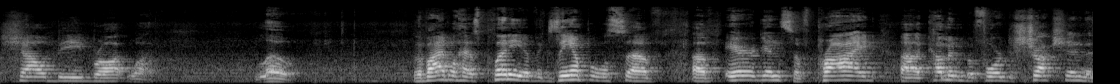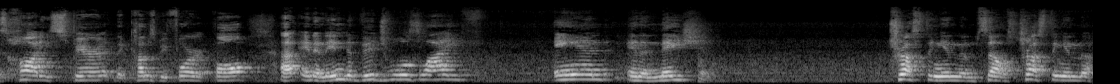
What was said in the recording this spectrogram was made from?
shall be brought what? Low. The Bible has plenty of examples of, of arrogance, of pride uh, coming before destruction, this haughty spirit that comes before a fall uh, in an individual's life and in a nation trusting in themselves, trusting in the,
